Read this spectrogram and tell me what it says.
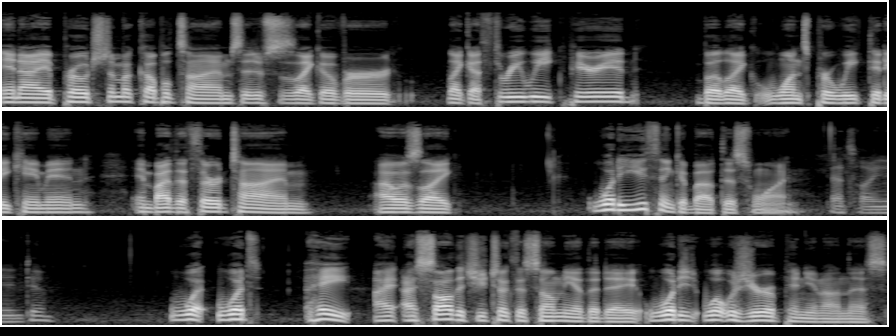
And I approached him a couple times. This was like over like a three week period, but like once per week that he came in. And by the third time, I was like, what do you think about this wine? That's all you need to do. what what hey I, I saw that you took this home the other day what did, what was your opinion on this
